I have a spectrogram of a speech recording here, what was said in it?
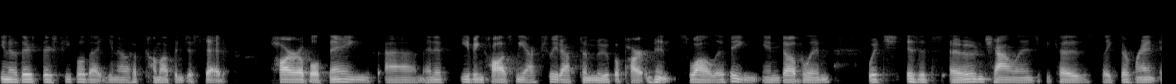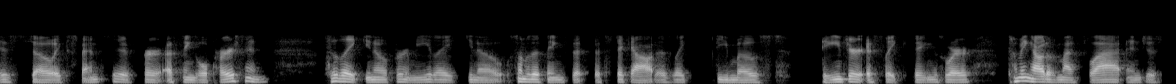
You know, there's there's people that you know have come up and just said horrible things, um, and it's even caused me actually to have to move apartments while living in Dublin, which is its own challenge because like the rent is so expensive for a single person. So like you know, for me, like you know, some of the things that that stick out as like the most dangerous like things were coming out of my flat and just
